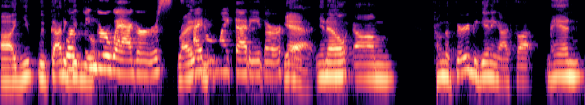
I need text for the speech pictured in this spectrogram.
Uh, you we've got to or give finger you waggers. right. I don't like that either. Yeah, you know, um, from the very beginning, I thought, man,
